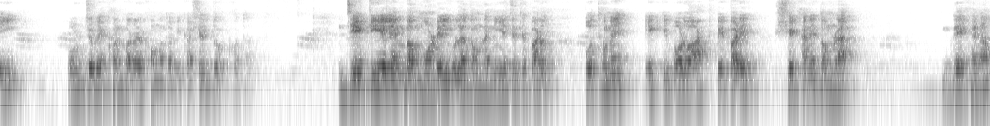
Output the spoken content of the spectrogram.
এই পর্যবেক্ষণ করার ক্ষমতা বিকাশের দক্ষতা। যে টিএলএম বা মডেলগুলো তোমরা নিয়ে যেতে পারো, প্রথমে একটি বড় আর্ট পেপারে সেখানে তোমরা দেখে নাও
